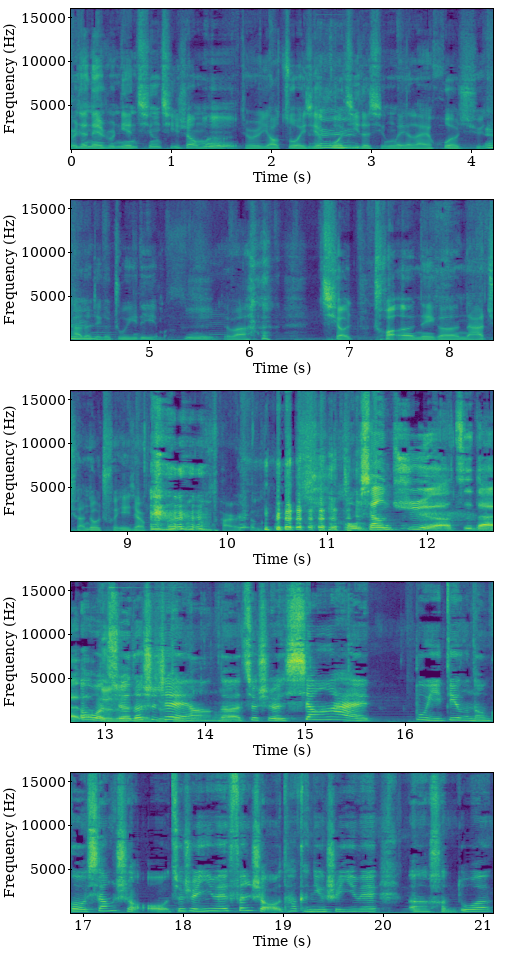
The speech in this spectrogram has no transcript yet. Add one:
而且那时候年轻气盛嘛，嗯就是要做一些过激的行为来获取他的这个注意力嘛，嗯，对吧？敲床呃那个拿拳头捶一下旁边广告牌儿什么的，偶像剧啊自带呃，的。我觉得是这样的，就是相爱不一定能够相守，就是因为分手，他肯定是因为呃很多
